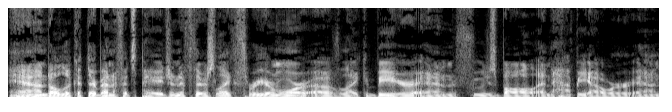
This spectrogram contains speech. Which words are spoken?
And I'll look at their benefits page, and if there's like three or more of like beer and foosball and happy hour and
